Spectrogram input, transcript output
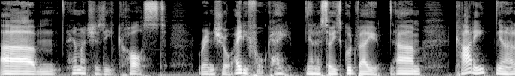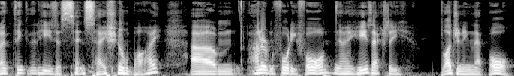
Um, how much does he cost? Renshaw, eighty four k. You know, so he's good value. Um, Cardi, you know, I don't think that he's a sensational buy. Um, 144. You know, he's actually bludgeoning that ball.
